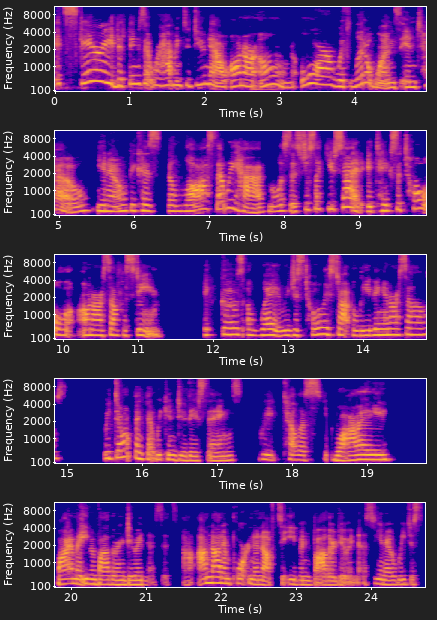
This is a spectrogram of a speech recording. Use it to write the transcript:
it's scary the things that we're having to do now on our own or with little ones in tow, you know, because the loss that we have, Melissa, it's just like you said, it takes a toll on our self esteem. It goes away. We just totally stop believing in ourselves. We don't think that we can do these things we tell us why why am I even bothering doing this? It's I'm not important enough to even bother doing this. You know, we just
